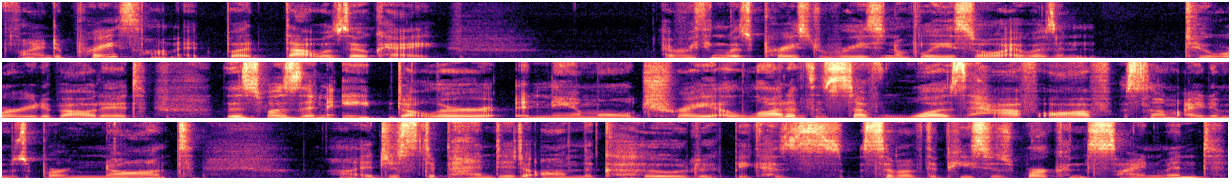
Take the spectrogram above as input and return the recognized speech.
find a price on it, but that was okay everything was priced reasonably, so I wasn't too worried about it. This was an $8 enamel tray. A lot of the stuff was half off, some items were not. Uh, it just depended on the code because some of the pieces were consignment.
